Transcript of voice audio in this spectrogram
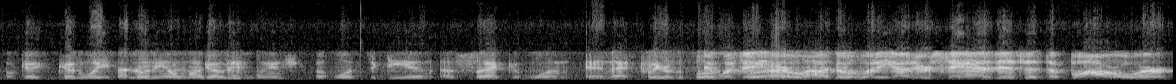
Okay, could we That put makes in so a much negotiable instrument once again, a second one, and that clear the books And what for they our what nobody understands is that the borrower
